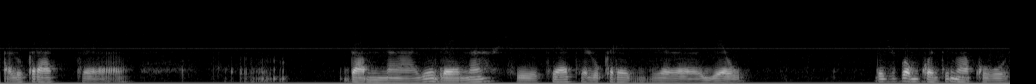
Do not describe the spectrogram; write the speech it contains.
a lucrat uh, doamna Elena și ceea ce lucrez uh, eu. Deci vom continua cu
